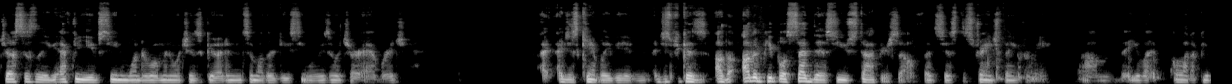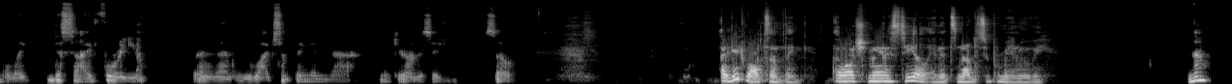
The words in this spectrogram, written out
Justice League after you've seen Wonder Woman, which is good, and some other DC movies which are average. I, I just can't believe you didn't. Just because other other people said this, you stop yourself. That's just a strange thing for me. Um, that you let a lot of people like decide for you, rather than you watch something and uh, make your own decision. So I did watch something. I watched Man of Steel, and it's not a Superman movie. No,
